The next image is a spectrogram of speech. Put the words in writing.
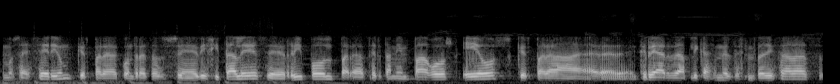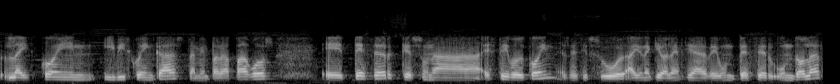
Tenemos a Ethereum, que es para contratos eh, digitales, eh, Ripple, para hacer también pagos, EOS, que es para eh, crear aplicaciones descentralizadas, Litecoin y Bitcoin Cash, también para pagos, eh, Tether, que es una stablecoin, es decir, hay una equivalencia de un Tether, un dólar.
